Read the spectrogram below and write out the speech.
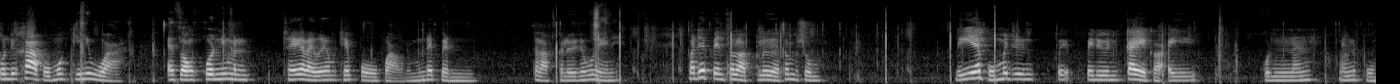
คนที่ฆ่าผมเมื่อกี้นี่หว่าไอสองคนนี่มันใช้อะไรวะเนี่ยมันใช้โปรเปล่านะมันได้เป็นสลับกันเลยนะเว้ยนี่มันได้เป็นสลับเลยอท่านผู้ชม นี่นะผมไม่เดินไปไปเดินใกล้กับไอคนนั้นงั้นผม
